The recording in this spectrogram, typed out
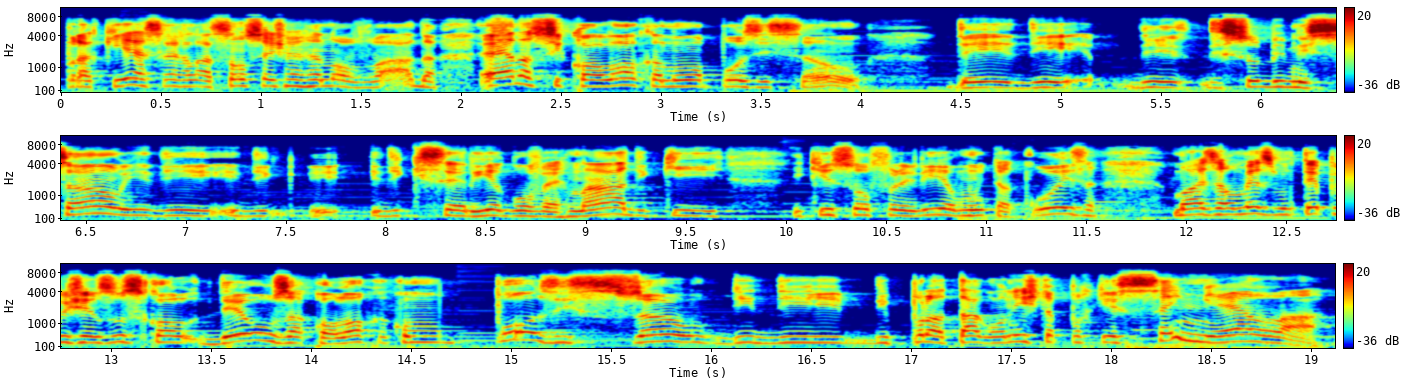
para que essa relação seja renovada. Ela se coloca numa posição de, de, de, de submissão e de, de, de, que seria governado e que, e que sofreria muita coisa, mas ao mesmo tempo Jesus, Deus a coloca como posição de, de, de protagonista, porque sem ela,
